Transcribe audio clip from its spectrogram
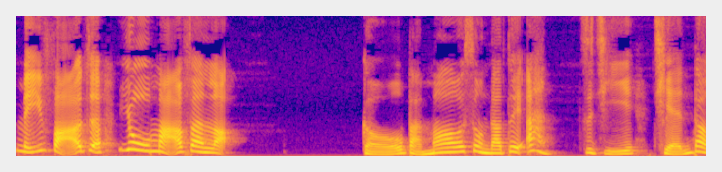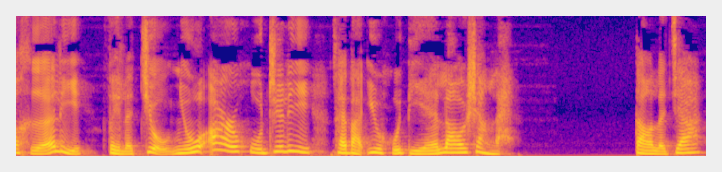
没法子，又麻烦了。”狗把猫送到对岸，自己潜到河里，费了九牛二虎之力，才把玉蝴蝶捞上来。到了家，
